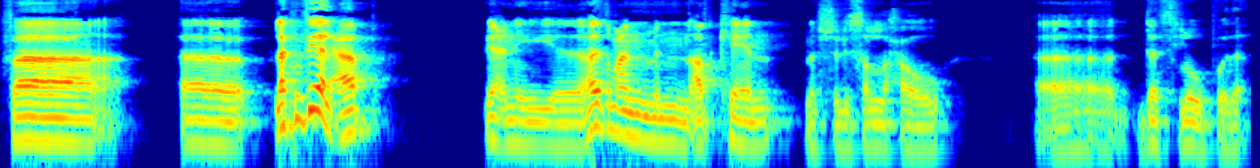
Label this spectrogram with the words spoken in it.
ف آه... لكن في ألعاب يعني آه... هاي طبعا من Arkane نفس اللي صلحوا آه... Deathloop وذا.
